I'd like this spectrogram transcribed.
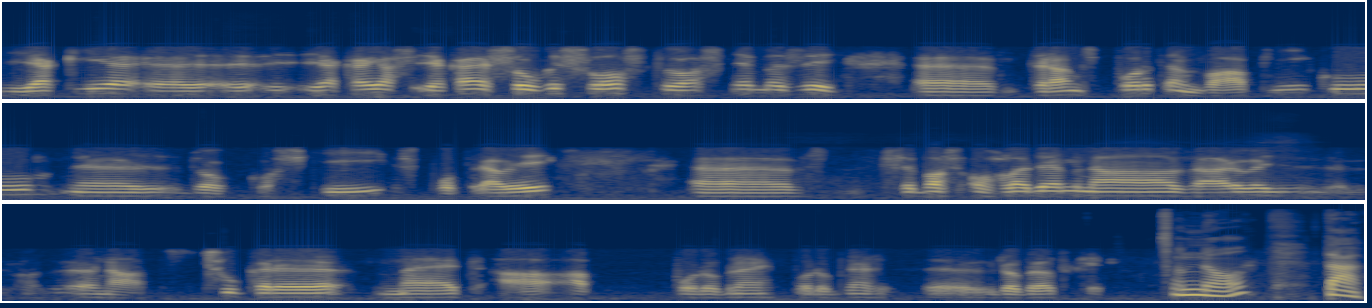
jak je, jaká, je, jaká je souvislost vlastně mezi transportem vápníků do kostí z potravy, třeba s ohledem na zároveň na cukr, med a, a podobné, podobné dobrodky. No, tak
